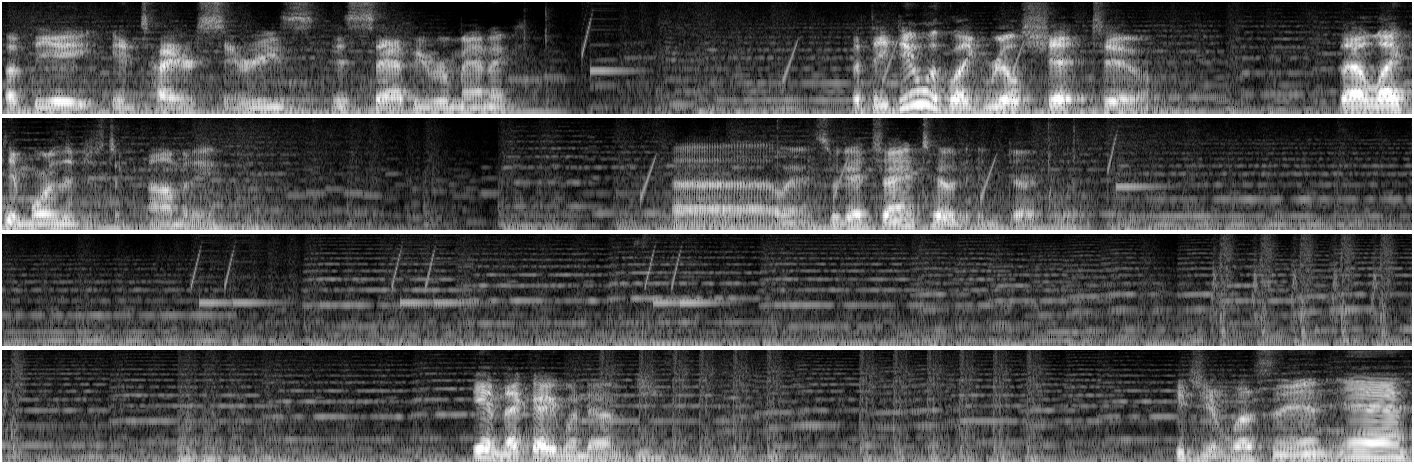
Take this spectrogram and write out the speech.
of the entire series is sappy romantic. But they deal with like real shit too. But I liked it more than just a comedy. Uh, wait, so we got Giant Toad and Darkwood. Damn, that guy went down easy. Get your lesson in. Yeah.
